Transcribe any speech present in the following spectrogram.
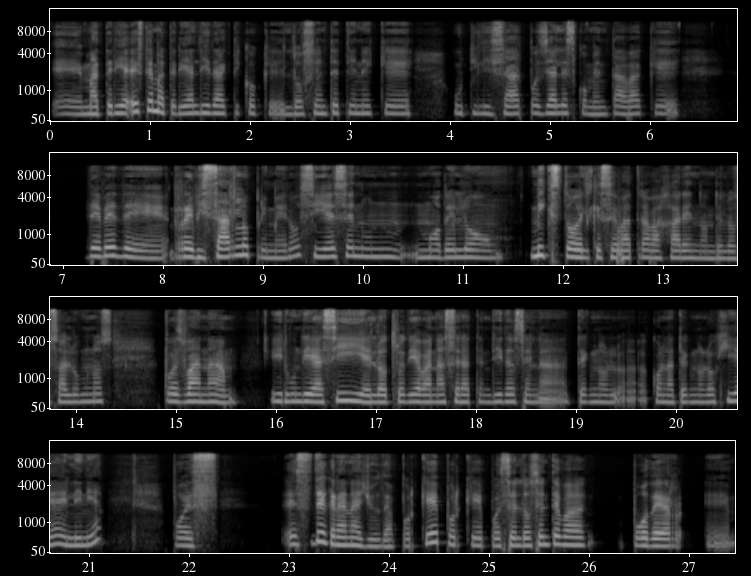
eh, material, este material didáctico que el docente tiene que utilizar, pues ya les comentaba que debe de revisarlo primero, si es en un modelo mixto el que se va a trabajar en donde los alumnos pues van a ir un día así y el otro día van a ser atendidos con la tecnología en línea, pues es de gran ayuda. ¿Por qué? Porque pues el docente va a poder eh,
